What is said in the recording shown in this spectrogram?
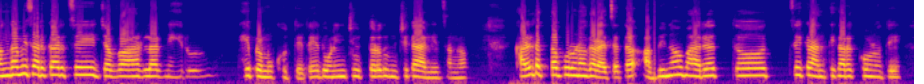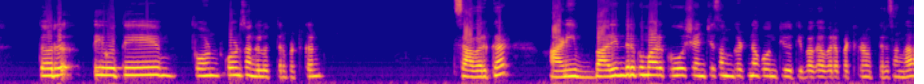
हंगामी सरकारचे जवाहरलाल नेहरू हे प्रमुख होते. ते दोन्हींची उत्तरं तुमची काय आली सांगा. खाली तक्ता पूर्ण करायचा तर अभिनव भारत चे क्रांतिकारक कोण होते? तर ते होते कोण कोण सांगेल उत्तर पटकन? सावरकर आणि बारिंद्र कुमार घोष यांची संघटना कोणती होती? बघा बरं पटकन उत्तर सांगा.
